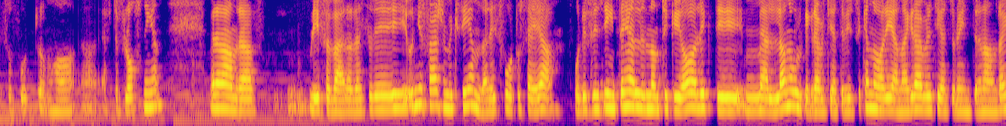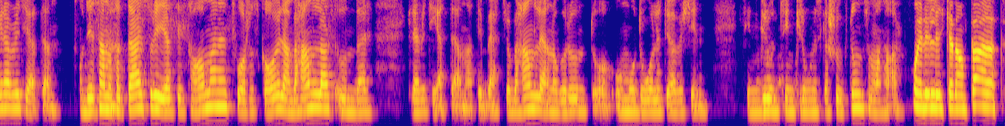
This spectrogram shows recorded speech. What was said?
så fort de har efter förlossningen. Medan andra blir förvärrade. Så det är ungefär som eksem där, det är svårt att säga. Och det finns inte heller någon, tycker jag, riktigt mellan olika graviditeter. Vissa kan ha den ena graviditeten och inte den andra graviditeten. Och det är samma sak där, psoriasis, har man en svår så ska ju den behandlas under graviditeten. Att det är bättre att behandla än att gå runt och, och må dåligt över sin, sin grund, sin kroniska sjukdom som man har. Och är det likadant där att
